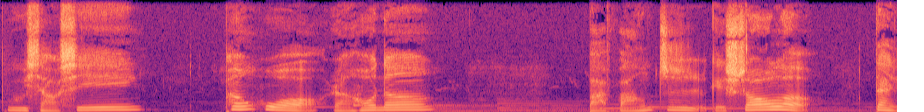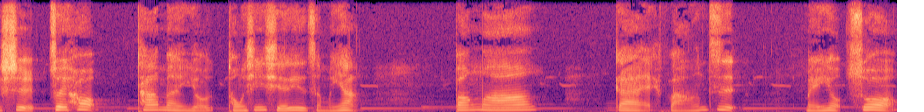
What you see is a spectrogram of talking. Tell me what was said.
不小心喷火，然后呢，把房子给烧了。但是最后，他们有同心协力，怎么样？帮忙盖房子，没有错。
